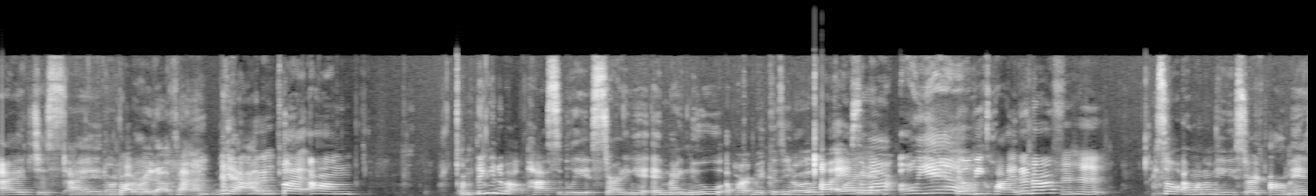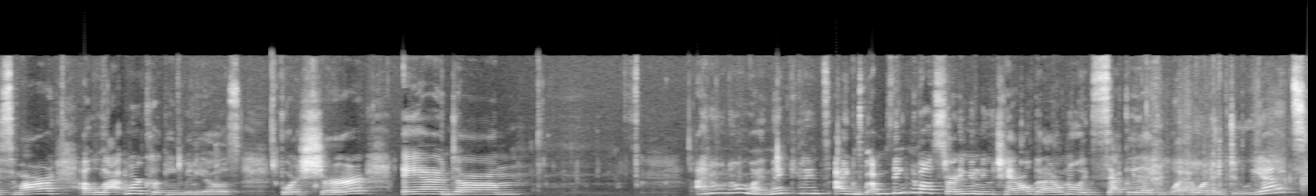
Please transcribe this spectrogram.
I just I don't Probably know. ran out of time. yeah, but um, I'm thinking about possibly starting it in my new apartment because you know it'll be Oh, quiet. ASMR? Oh, yeah. It'll be quiet enough. Mm-hmm. So I want to maybe start um, ASMR, a lot more cooking videos for sure, and um. I don't know. I might get into. I, I'm thinking about starting a new channel, but I don't know exactly like what I want to do yet.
